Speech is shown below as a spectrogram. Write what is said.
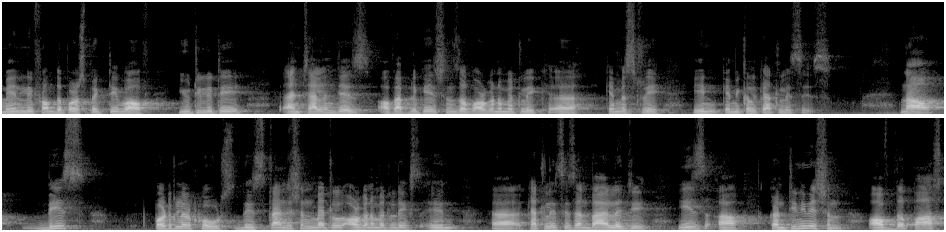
mainly from the perspective of utility and challenges of applications of organometallic uh, chemistry in chemical catalysis. Now, this particular course this transition metal organometallics in uh, catalysis and biology is a continuation of the past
